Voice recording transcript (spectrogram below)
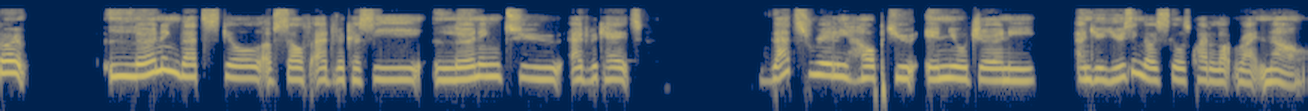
So, learning that skill of self advocacy, learning to advocate, that's really helped you in your journey. And you're using those skills quite a lot right now.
